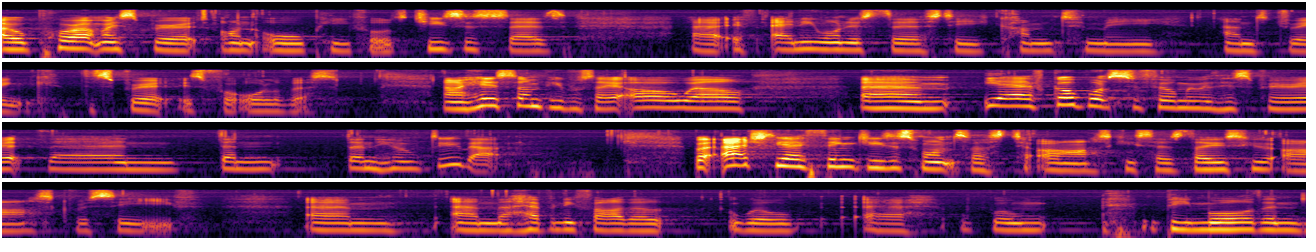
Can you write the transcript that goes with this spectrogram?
I will pour out my spirit on all peoples. Jesus says, uh, if anyone is thirsty, come to me and drink. The spirit is for all of us. Now, I hear some people say, oh, well, um, yeah, if God wants to fill me with his spirit, then, then, then he'll do that. But actually, I think Jesus wants us to ask. He says, those who ask, receive. Um, and the Heavenly Father will, uh, will be more than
